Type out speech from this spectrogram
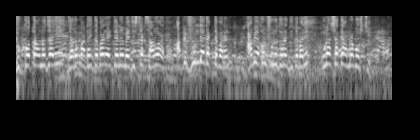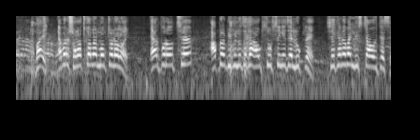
যোগ্যতা অনুযায়ী যেন পাঠাইতে পারে এই ট্রেনে ম্যাজিস্ট্রেট সারোয়ার আপনি ফোন দিয়ে দেখতে পারেন, আমি এখন ফোনে ধরে দিতে পারি ওনার সাথে আমরা বসছি। ভাই, এবারে সমাজ কল্যাণ মন্ত্রণালয়, এরপরে হচ্ছে আপনার বিভিন্ন জায়গায় আউটসোর্সিংয়ে যে লুক নেয়, সেখানে ভাই লিস্ট চাওয়া হইতেছে।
